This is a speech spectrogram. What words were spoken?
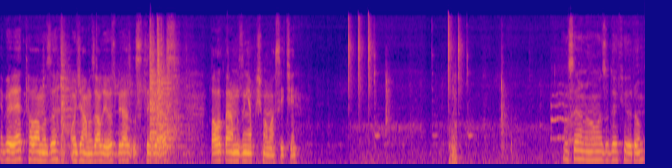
ve böyle tavamızı ocağımıza alıyoruz. Biraz ısıtacağız balıklarımızın yapışmaması için. Mısır unumuzu döküyorum.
